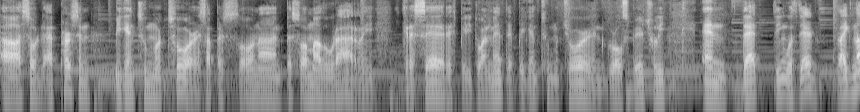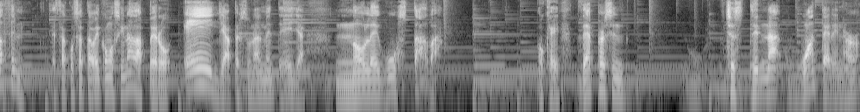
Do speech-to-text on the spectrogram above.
uh, so that person began to mature, esa persona empezó a madurar y crecer espiritualmente, began to mature and grow spiritually, and that thing was there like nothing. Esa cosa estaba como si nada, pero ella, personalmente ella, no le gustaba. Okay, that person just did not want that in her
